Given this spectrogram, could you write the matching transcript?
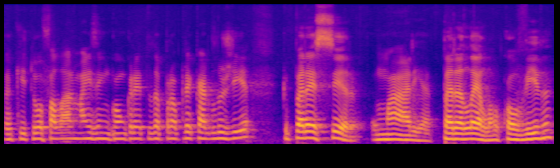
Aqui estou a falar mais em concreto da própria cardiologia, que parece ser uma área paralela ao Covid,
